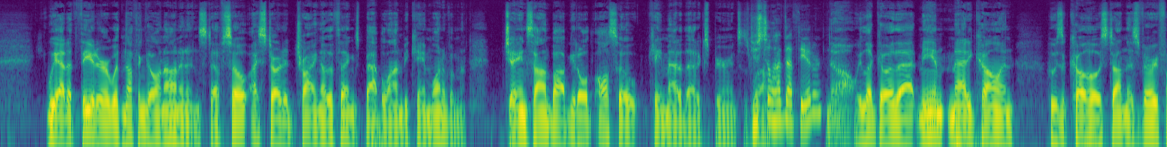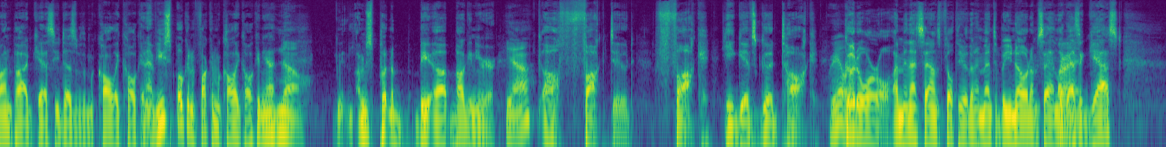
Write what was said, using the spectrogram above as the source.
We had a theater with nothing going on in it and stuff. So I started trying other things. Babylon became one of them. Jay and Silent Bob Get Old also came out of that experience as well. Do you still have that theater? No, we let go of that. Me and Maddie Cohen, who's a co-host on this very fun podcast he does with Macaulay Culkin. Have you spoken to fucking Macaulay Culkin yet? No. I'm just putting a be- uh, bug in your ear. Yeah. Oh fuck, dude. Fuck. He gives good talk. Really? Good oral. I mean, that sounds filthier than I meant it, but you know what I'm saying. Like Right. as a guest,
